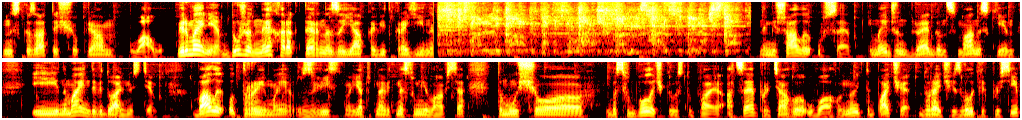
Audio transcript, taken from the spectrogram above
не сказати, що прям вау. Вірменія дуже нехарактерна заявка від країни. Намішали усе: Imagine Dragons, Maneskin, і немає індивідуальності. Бали отримає, звісно, я тут навіть не сумнівався, тому що без футболочки виступає, а це притягує увагу. Ну і тим паче, до речі, з великих плюсів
